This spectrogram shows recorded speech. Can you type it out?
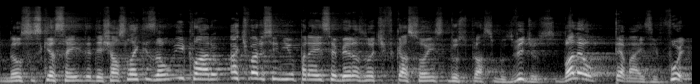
Não se esqueça aí de deixar o seu likezão e, claro, ativar o sininho para receber as notificações dos próximos vídeos. Valeu, até mais e fui!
